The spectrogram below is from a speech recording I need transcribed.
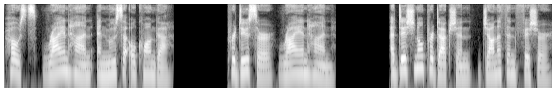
Hosts Ryan Hunn and Musa Okwonga. Producer Ryan Hunn. Additional production Jonathan Fisher.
